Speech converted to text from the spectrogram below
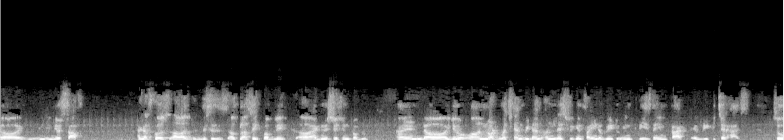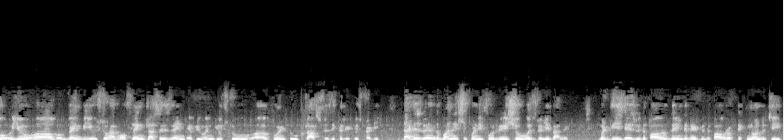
uh, in, in, your staff. And of course, uh, this is a classic public uh, administration problem and uh, you know uh, not much can be done unless we can find a way to increase the impact every teacher has so, you know, uh, when we used to have offline classes and everyone used to uh, go into class physically to study, that is when the 1 is to 24 ratio was really valid. But these days, with the power of the internet, with the power of technology,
